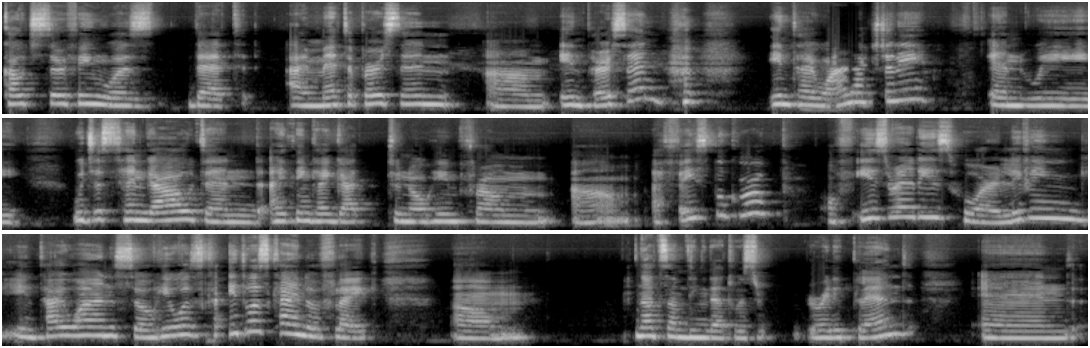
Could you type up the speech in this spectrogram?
couch surfing was that I met a person um, in person in Taiwan actually, and we we just hang out. And I think I got to know him from um, a Facebook group of Israelis who are living in Taiwan. So he was it was kind of like um, not something that was really planned, and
